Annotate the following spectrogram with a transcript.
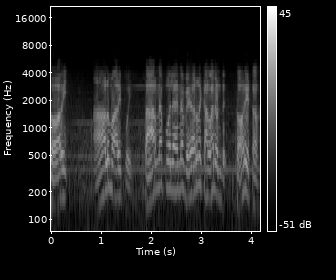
Sorry ആൾ മാറിപ്പോയി. സാറിനെ പോലെ തന്നെ വേറൊരു കള്ളനുണ്ട്. സോറി കേട്ടോ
